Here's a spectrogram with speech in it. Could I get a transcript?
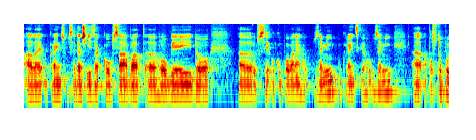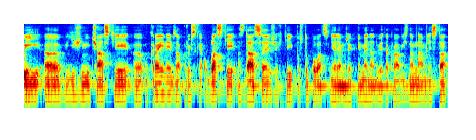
ale Ukrajincům se daří zakousávat eh, hlouběji do Rusy okupovaného území, ukrajinského území a postupují v jižní části Ukrajiny, v záporožské oblasti a zdá se, že chtějí postupovat směrem, řekněme, na dvě taková významná města,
